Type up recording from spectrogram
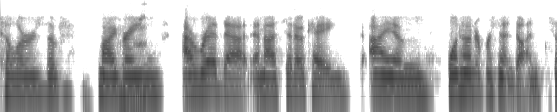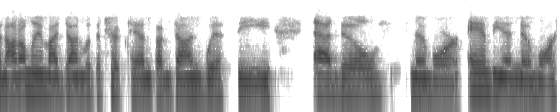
pillars of migraine, I read that and I said, okay, I am 100% done. So not only am I done with the triptans, I'm done with the Advils, no more Ambien, no more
